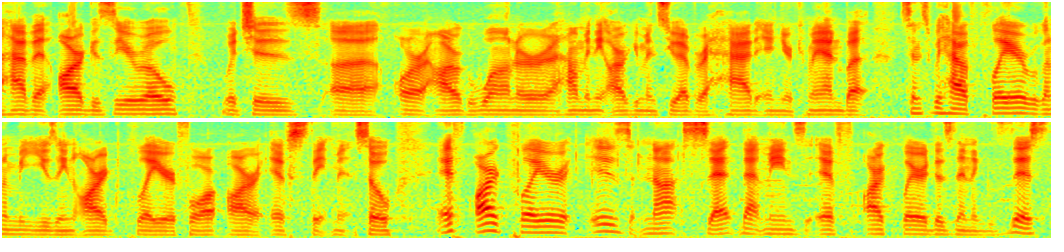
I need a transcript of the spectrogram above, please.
have it arg0 which is uh, or arg1 or how many arguments you ever had in your command. But since we have player we're going to be using arg player for our if statement. So if arg player is not set that means if arg player doesn't exist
